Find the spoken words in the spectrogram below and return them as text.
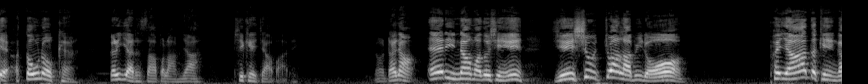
ရဲ့အတုံးတော်ခံကရိယာတစားပလာများဖြစ်ခဲ့ကြပါတယ်။ နော်ဒါကြောင့်အဲ့ဒီနောက်မှာဆိုရှင်ယေရှုကြွလာပြီးတော့ဖျားသခင်က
